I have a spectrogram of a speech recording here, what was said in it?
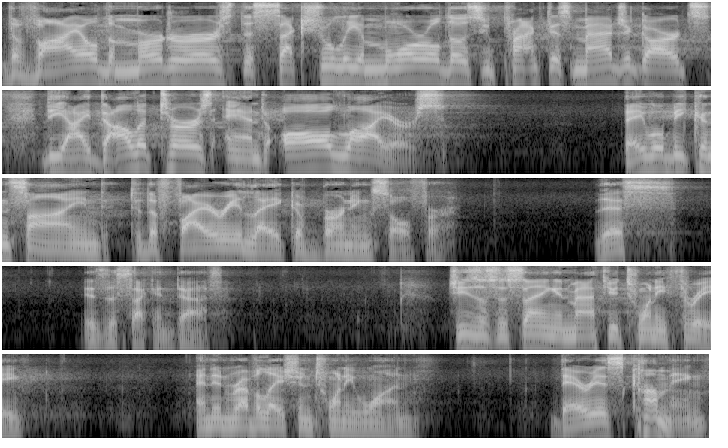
the vile, the murderers, the sexually immoral, those who practice magic arts, the idolaters, and all liars, they will be consigned to the fiery lake of burning sulfur. This is the second death. Jesus is saying in Matthew 23 and in Revelation 21 there is coming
